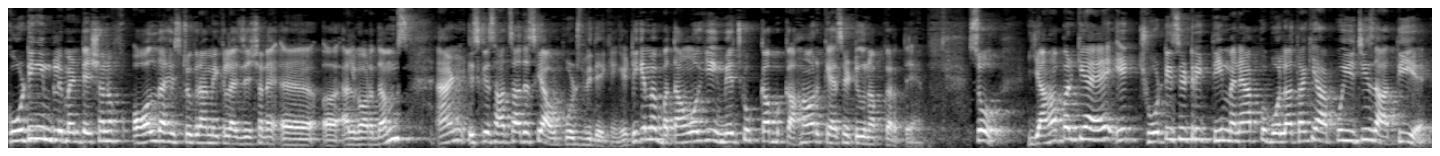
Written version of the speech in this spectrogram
coding implementation of all the histogram equalization algorithms and इसके साथ साथ इसके आउटपुट्स भी देखेंगे। ठीक है मैं बताऊँगा कि इमेज को कब कहाँ और कैसे ट्यून अप करते हैं। सो so, यहाँ पर क्या है एक छोटी सी ट्रिक थी। मैंने आपको बोला था कि आपको ये चीज़ आती है।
